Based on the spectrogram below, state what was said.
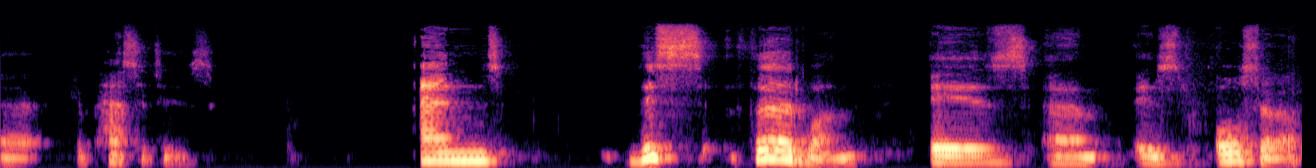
uh, capacities. And this third one is, um, is also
